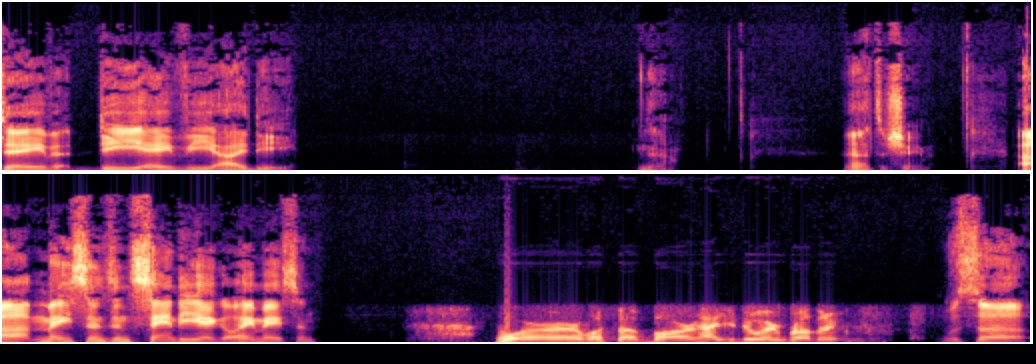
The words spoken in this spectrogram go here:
David. D A V I D. No. That's a shame. Uh, Mason's in San Diego. Hey, Mason. Word. What's up, Bart? How you doing, brother? What's up?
